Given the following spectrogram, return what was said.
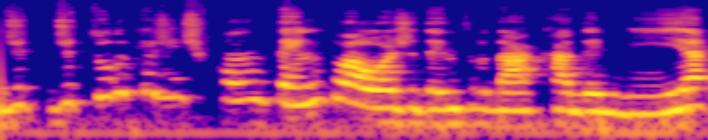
de, de tudo que a gente contempla hoje dentro da academia.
